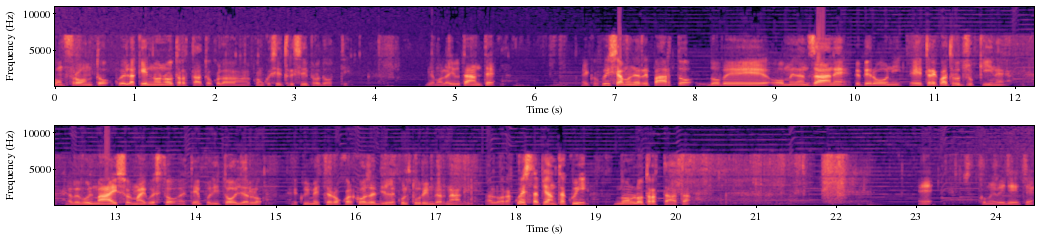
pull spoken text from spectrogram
confronto quella che non ho trattato con, la, con questi tristi prodotti. Abbiamo l'aiutante. Ecco qui siamo nel reparto dove ho melanzane peperoni e 3-4 zucchine. Avevo il mais ormai questo è tempo di toglierlo e qui metterò qualcosa delle culture invernali. Allora questa pianta qui non l'ho trattata. E come vedete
